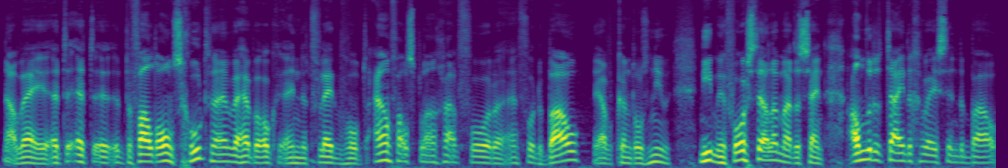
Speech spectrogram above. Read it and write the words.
nou, wij, het, het, het bevalt ons goed. Hè. We hebben ook in het verleden bijvoorbeeld aanvalsplan gehad voor, voor de bouw. Ja, we kunnen het ons niet, niet meer voorstellen. Maar er zijn andere tijden geweest in de bouw.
